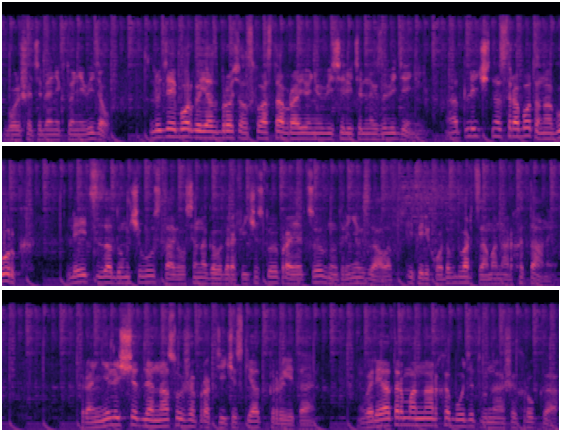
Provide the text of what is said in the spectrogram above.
Больше тебя никто не видел?» Людей Борга я сбросил с хвоста в районе увеселительных заведений. Отлично сработано, Гурк. Лейтс задумчиво уставился на голографическую проекцию внутренних залов и переходов дворца монарха Таны. Хранилище для нас уже практически открыто. Вариатор монарха будет в наших руках.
